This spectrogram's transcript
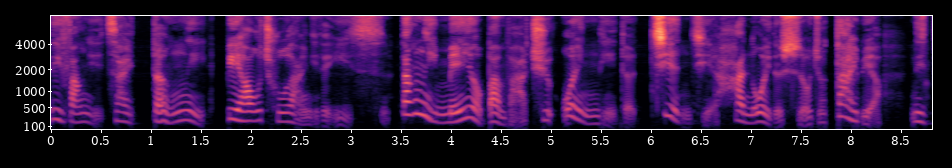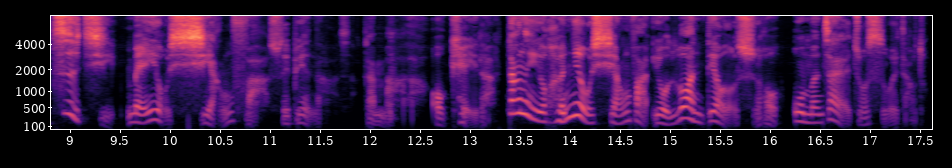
立方也在等你标出来你的意思。当你没有办法去为你的见解捍卫的时候，就代表你自己没有想法，随便拿干嘛啦？OK 啦。当你有很有想法、有乱掉的时候，我们再来做思维导图。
